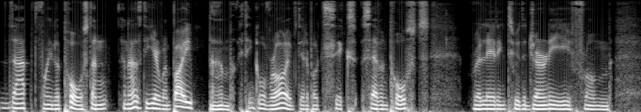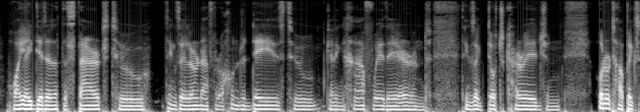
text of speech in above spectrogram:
that final post. And, and as the year went by, um, I think overall I've did about six, seven posts relating to the journey from why I did it at the start to things I learned after a hundred days to getting halfway there and things like Dutch courage and other topics.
